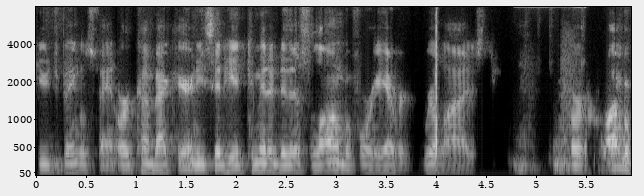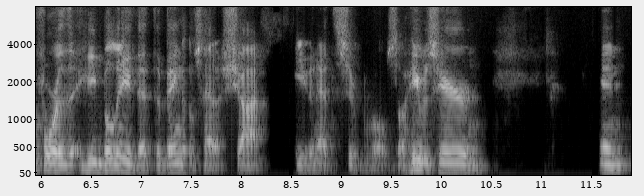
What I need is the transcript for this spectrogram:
huge Bengals fan, or come back here. And he said he had committed to this long before he ever realized or long before that he believed that the Bengals had a shot even at the Super Bowl. So he was here and and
